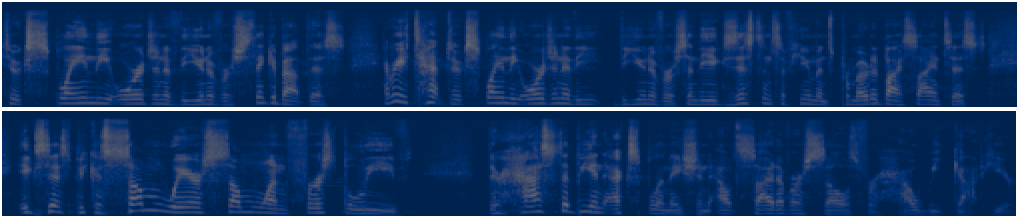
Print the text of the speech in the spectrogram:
to explain the origin of the universe, think about this. Every attempt to explain the origin of the, the universe and the existence of humans promoted by scientists exists because somewhere someone first believed there has to be an explanation outside of ourselves for how we got here.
